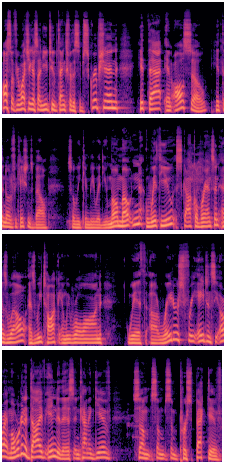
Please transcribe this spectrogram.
Also, if you're watching us on YouTube, thanks for the subscription. Hit that and also hit the notifications bell so we can be with you. Mo Moton with you, Scott Branson as well as we talk and we roll on with uh, Raiders free agency. All right, Mo, we're going to dive into this and kind of give some some some perspective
